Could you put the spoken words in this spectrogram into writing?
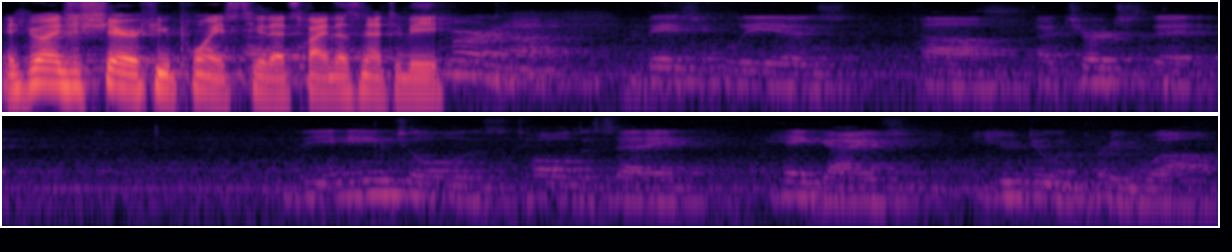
If you want to just share a few points too, that's fine. Doesn't have to be. Smyrna basically is um, a church that the angel is told to say, hey guys, you're doing pretty well,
